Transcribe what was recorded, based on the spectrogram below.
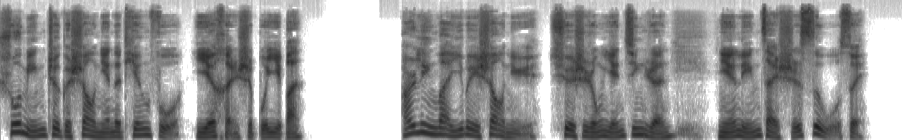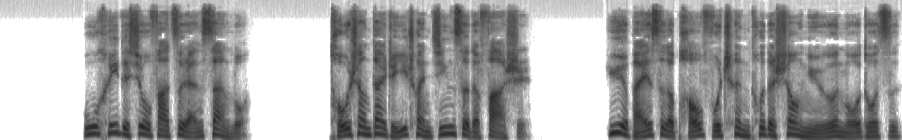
说明这个少年的天赋也很是不一般。而另外一位少女却是容颜惊人，年龄在十四五岁，乌黑的秀发自然散落，头上戴着一串金色的发饰，月白色的袍服衬托的少女婀娜多姿，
